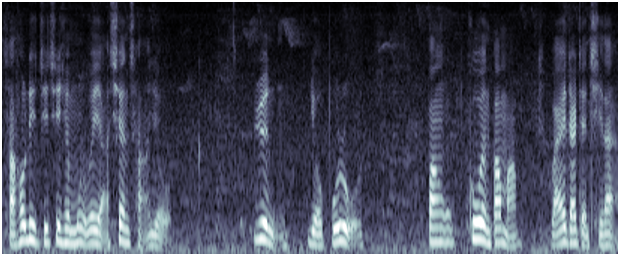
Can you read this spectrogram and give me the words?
产后立即进行母乳喂养，现场有孕有哺乳帮顾问帮忙，晚一点剪脐带，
